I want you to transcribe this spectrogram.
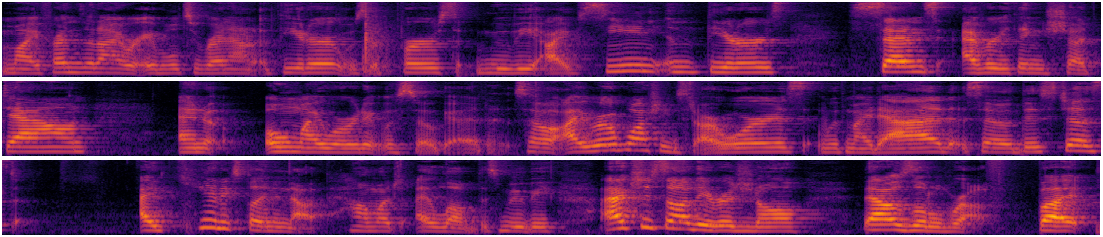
My friends and I were able to rent out a theater. It was the first movie I've seen in theaters since everything shut down. And oh my word, it was so good. So I grew up watching Star Wars with my dad. So this just, I can't explain enough how much I love this movie. I actually saw the original. That was a little rough, but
